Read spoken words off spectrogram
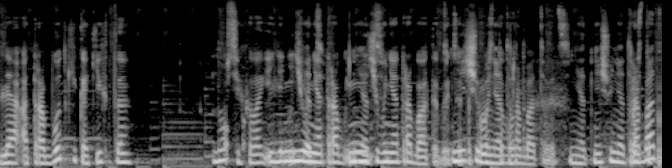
для отработки каких-то Ну, психологий... Или ничего, нет, не, отраб- нет. ничего не отрабатывается? Ничего не просто вот- отрабатывается. Нет, ничего не отрабатывается.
